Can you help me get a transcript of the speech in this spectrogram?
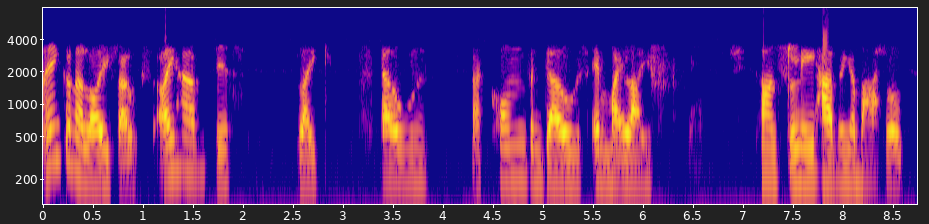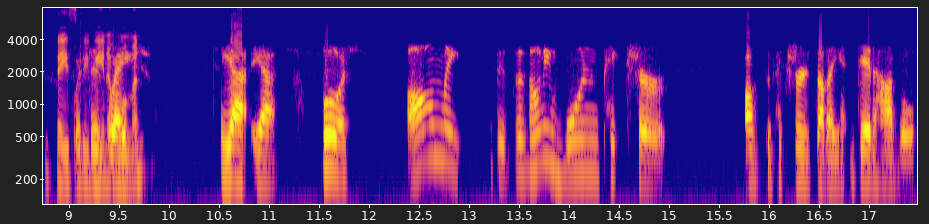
I ain't gonna lie, folks. I have this like stone that comes and goes in my life, constantly having a battle Basically being is a weight. woman. yeah, yeah. But all my there's only one picture of the pictures that I did have up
